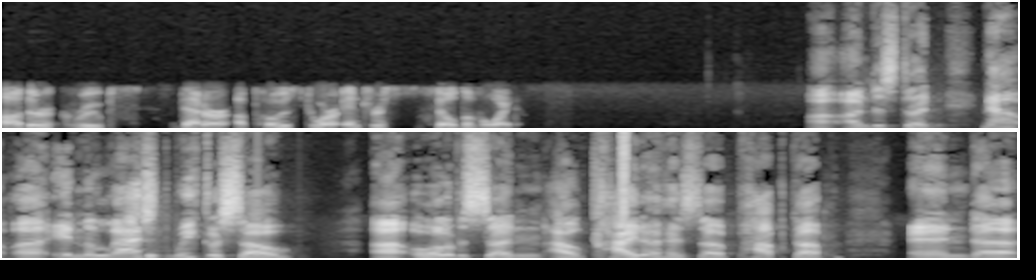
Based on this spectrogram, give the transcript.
other groups that are opposed to our interests fill the void. Uh, understood. Now, uh, in the last week or so, uh, all of a sudden, Al Qaeda has uh, popped up and uh,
